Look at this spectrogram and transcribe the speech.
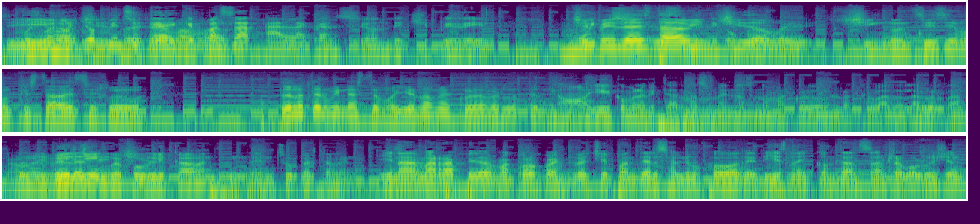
Sí, Pues bueno, yo pienso deja que de hay que mamar. pasar a la canción de Chip y Dale. Muy Chip y chido Dale estaba bien chido, güey. Chingoncísimo que estaba ese juego. Tú lo terminaste, güey. Yo no me acuerdo haberlo terminado. No, llegué como a la mitad más o menos. No me acuerdo haberlo acabado, la verdad. No, Los güey, publicaban en, en Super también. Y nada más rápido, me acuerdo, por ejemplo, de Chip and Dale salió un juego de Disney con Dance Dance Revolution.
